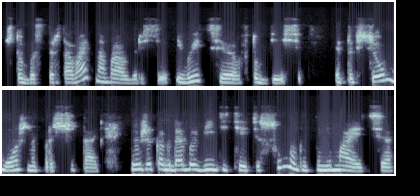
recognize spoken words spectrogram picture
чтобы стартовать на Wildberries и выйти в топ-10. Это все можно просчитать. И уже когда вы видите эти суммы, вы понимаете,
